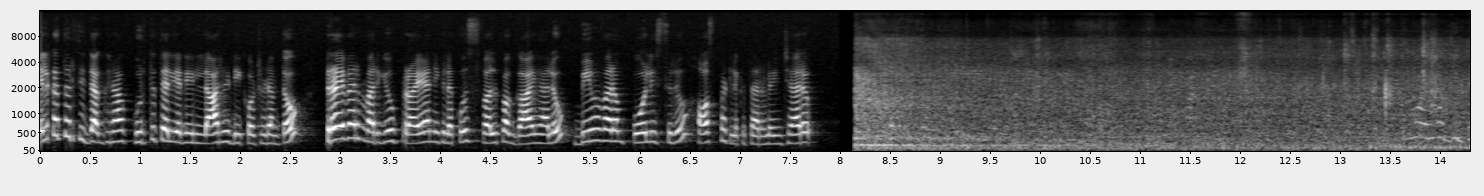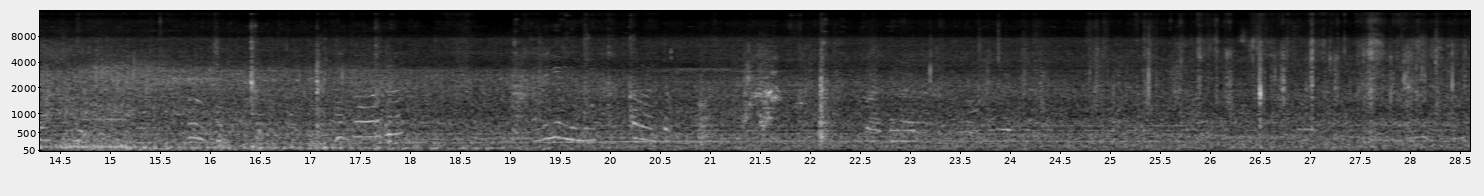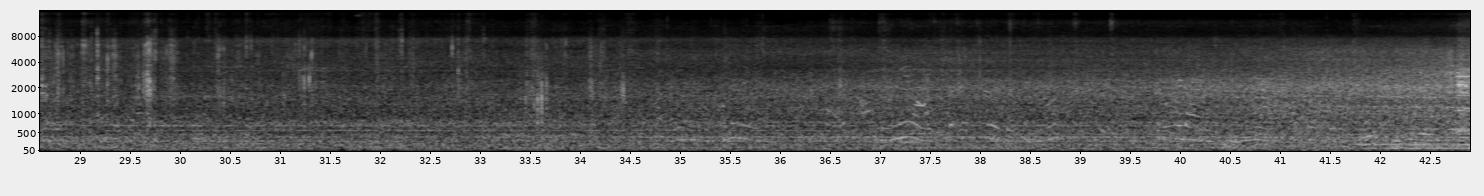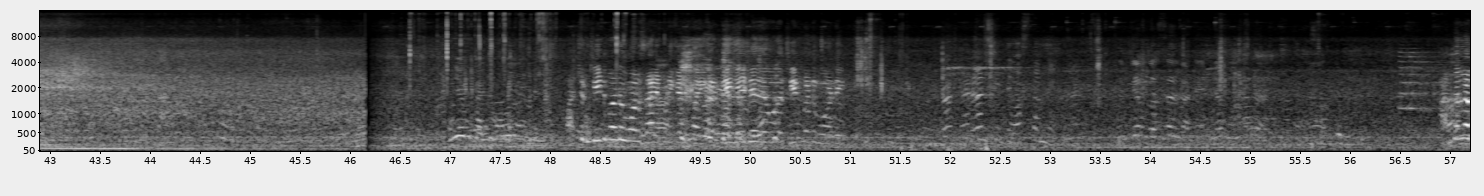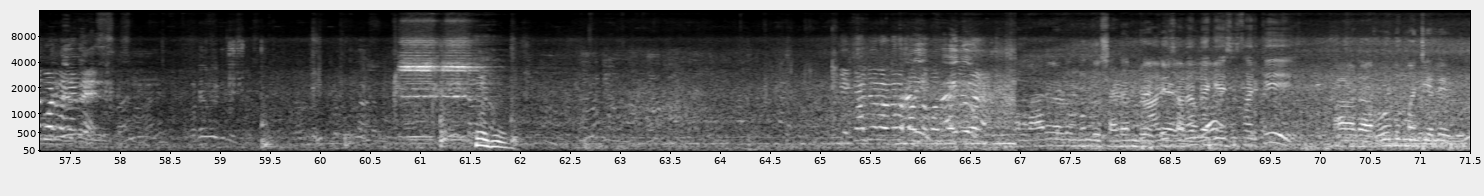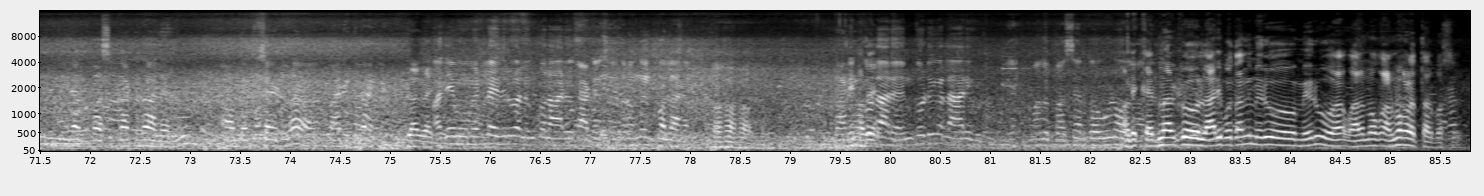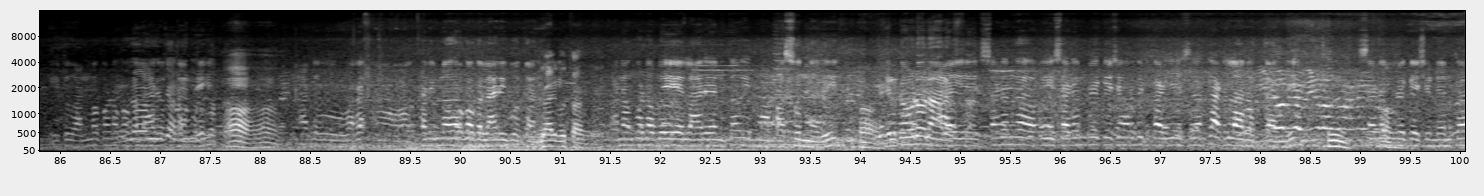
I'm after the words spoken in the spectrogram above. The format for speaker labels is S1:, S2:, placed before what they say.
S1: ఎలకతుర్తి దగ్గర గుర్తు తెలియని లారీ ఢీకొట్టడంతో డ్రైవర్ మరియు ప్రయాణికులకు స్వల్ప గాయాలు భీమవరం పోలీసులు హాస్పిటల్కి తరలించారు.
S2: ఫస్ట్ ట్రీట్మెంట్ పోండి సార్ ఇప్పటికే. పై నేను చేసేది ఏమో ట్రీట్మెంట్ పోండి. అందరిలో పోండి వెళ్ళండి ఎక్కడ చూడాలి బస్సు బస్సు
S3: లారీగాడు ముందు సడన్ బ్రేక్
S4: సడన్ బ్రేక్ వేసేసరికి
S3: ఆడ రోడ్డు మంచిగా లేదు. బస్సు కట్టు రాలేదు. ఆ లెఫ్ట్ సైడ్లో లారీకి రాకెట్.
S4: అదే మూమెంట్లో ఎదురుగా ఇంకో లారీ
S3: అటు
S4: వస్తుంది
S3: ఎదురుగా ఇంకో లారీ.
S4: ఇంకో లారీ ఇంకోటి ఇక లారీ కూడా.
S3: మళ్ళీ వెనక కూడా
S5: అంటే కరీంనగర్కు లారీ పోతుంది మీరు మీరు హన్మకొండ వస్తారు బస్సు.
S3: ఇటు ఒక లారీ
S5: ఆ.
S3: అటు కరీంనగర్కి ఒక లారీ పోతుంది.
S5: లారీ పోతుంది
S3: హన్మకొండ పోయే లారీ వెనక మా బస్సు ఉన్నది.
S4: వెనక కూడా లారీ
S3: ఈ సడన్గా ఈ సడన్ బ్రేక్ వేసే వరకు ఇటు కట్ చేసేసరికి అటు లారీ వస్తుంది. సడన్ బ్రేక్ వేసిండు వెనక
